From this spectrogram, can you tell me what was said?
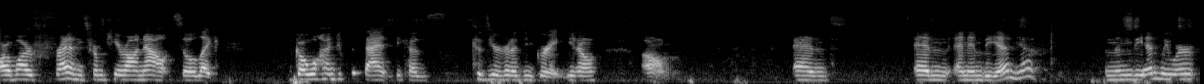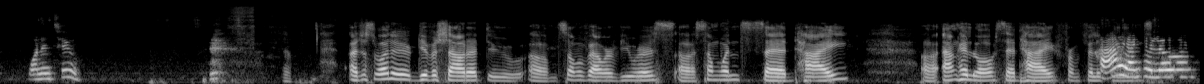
of our friends from here on out. So like, go 100% because because you're gonna do great, you know. Um, and and and in the end, yeah, and in the end, we were one and two. I just want to give a shout out to um, some of our viewers. Uh, someone said hi. Uh, Angelo said hi from Philippines. Hi, Angelo.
